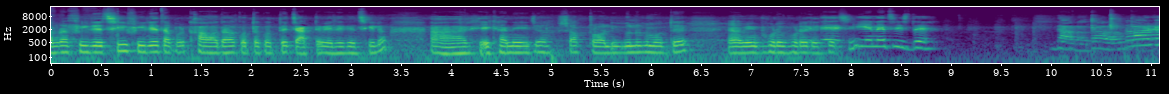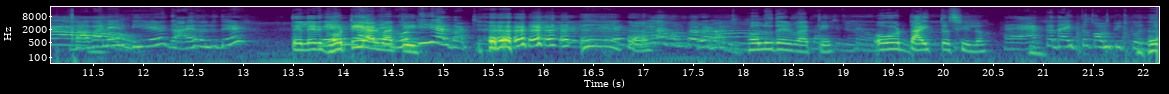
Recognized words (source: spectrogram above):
আমরা ফিরেছি ফিরে তারপর খাওয়া দাওয়া করতে করতে চারটে বেজে গেছিল। আর এখানে এই যে সব ট্রলিগুলোর মধ্যে আমি ভরে ভরে রেখেছি। কি এনেছিস দে? বাবানের বিয়ের গায়ে হলুদের তেলের ঘটি আর বাটি হলুদের বাটি ওর দায়িত্ব ছিল হ্যাঁ একটা দায়িত্ব কমপ্লিট করলি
